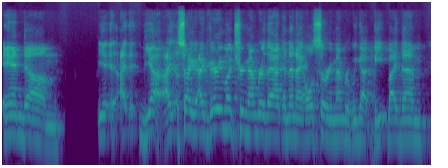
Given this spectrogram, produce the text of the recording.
And um, yeah, I, yeah, I, so I, I very much remember that. And then I also remember we got beat by them.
